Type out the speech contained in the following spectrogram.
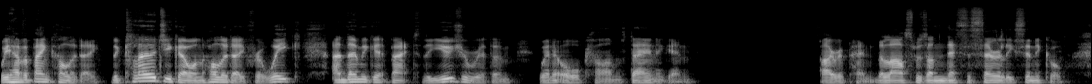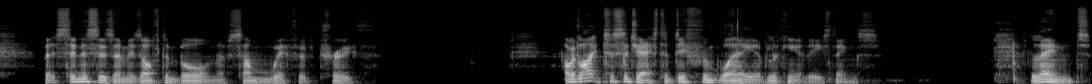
we have a bank holiday. The clergy go on holiday for a week, and then we get back to the usual rhythm when it all calms down again. I repent. The last was unnecessarily cynical, but cynicism is often born of some whiff of truth. I would like to suggest a different way of looking at these things. Lent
